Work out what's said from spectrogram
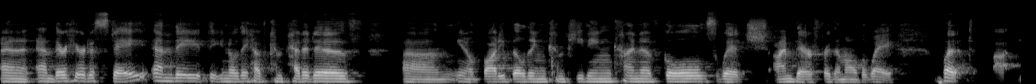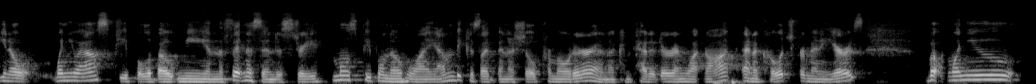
and and they're here to stay and they, they you know they have competitive um, you know bodybuilding competing kind of goals which i'm there for them all the way but uh, you know when you ask people about me in the fitness industry most people know who i am because i've been a show promoter and a competitor and whatnot and a coach for many years but when you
